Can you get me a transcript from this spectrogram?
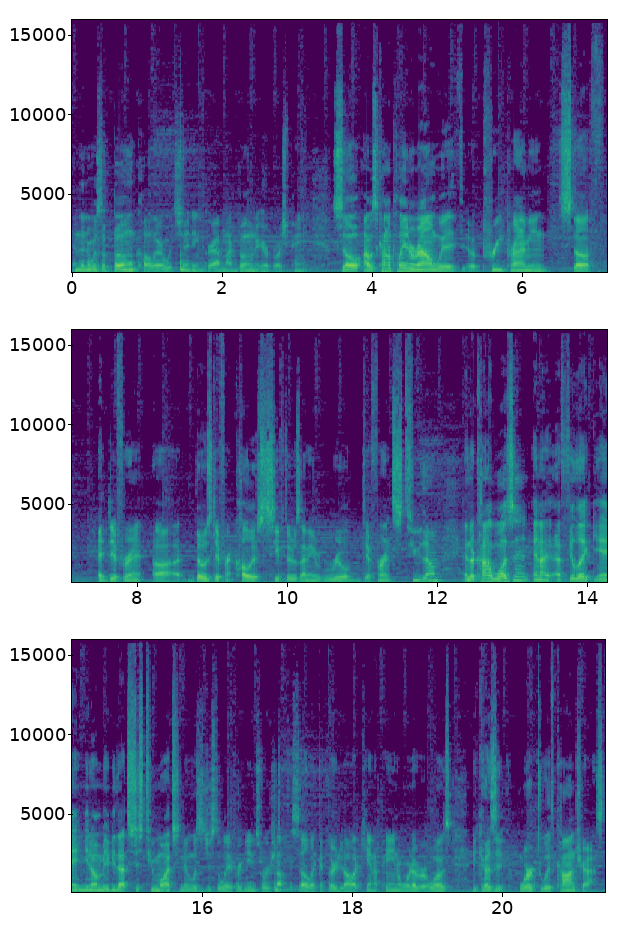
and then there was a bone color, which I didn't grab my bone airbrush paint. So I was kind of playing around with uh, pre-priming stuff at different uh, those different colors to see if there was any real difference to them, and there kind of wasn't. And I, I feel like, yeah, you know, maybe that's just too much, and it was just a way for Games Workshop to sell like a thirty dollar can of paint or whatever it was because it worked with contrast.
